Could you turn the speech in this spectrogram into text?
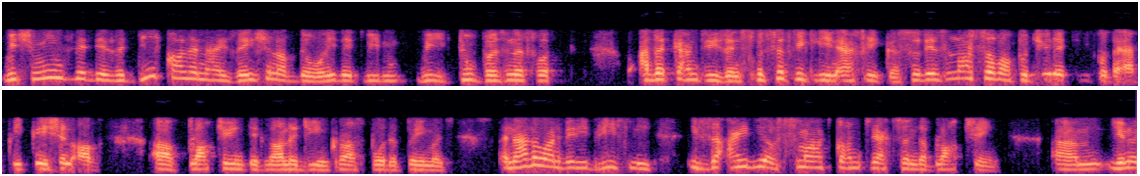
which means that there's a decolonization of the way that we, we do business with other countries and specifically in Africa. So there's lots of opportunity for the application of, blockchain technology in cross border payments. Another one, very briefly, is the idea of smart contracts on the blockchain. Um, you know,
